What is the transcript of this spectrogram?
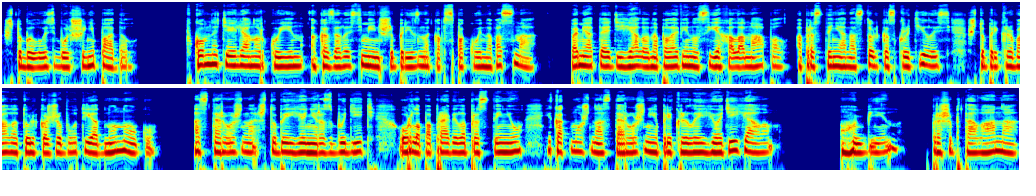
чтобы лось больше не падал. В комнате Элеонор Куин оказалось меньше признаков спокойного сна. Помятое одеяло наполовину съехало на пол, а простыня настолько скрутилась, что прикрывала только живот и одну ногу. Осторожно, чтобы ее не разбудить, Орла поправила простыню и как можно осторожнее прикрыла ее одеялом. «О, Бин!» – прошептала она.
